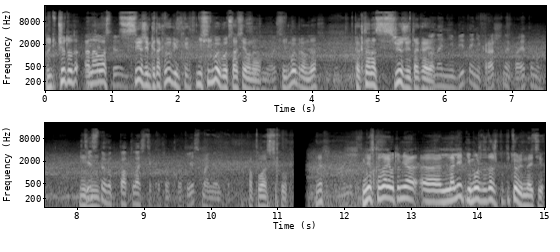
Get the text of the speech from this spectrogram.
Ну что-то она у вас всё. свеженькая так выглядит, как не седьмой год совсем она. Седьмой. Седьмой прям, да? Как-то она свежая Но такая. она не битая, не крашеная, поэтому... Единственное, вот по пластику только вот есть моменты. По пластику. Нет? Мне сказали, вот у меня э, на летний можно даже по пятере найти.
